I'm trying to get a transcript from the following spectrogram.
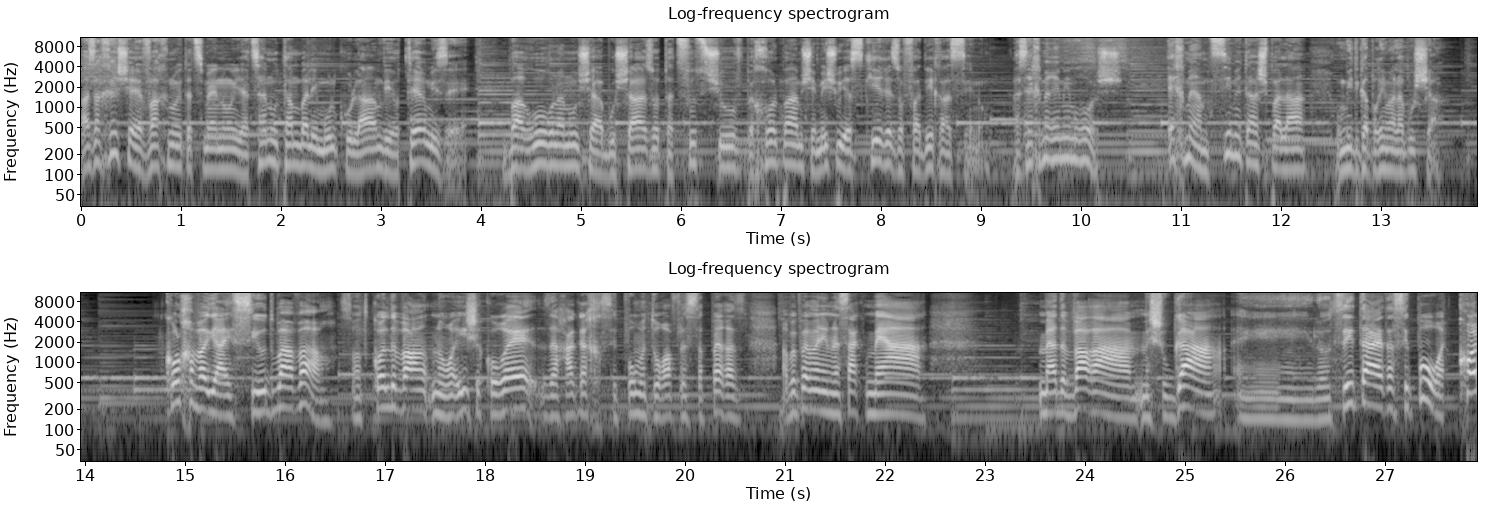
אז אחרי שהבכנו את עצמנו, יצאנו טמבלים מול כולם, ויותר מזה, ברור לנו שהבושה הזאת תצוץ שוב בכל פעם שמישהו יזכיר איזו פדיחה עשינו. אז איך מרימים ראש? איך מאמצים את ההשפלה ומתגברים על הבושה? כל חוויה היא סיוט בעבר. זאת אומרת, כל דבר נוראי שקורה, זה אחר כך סיפור מטורף לספר, אז הרבה פעמים אני מנסה מה... מהדבר המשוגע, אה, להוציא את הסיפור. כל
